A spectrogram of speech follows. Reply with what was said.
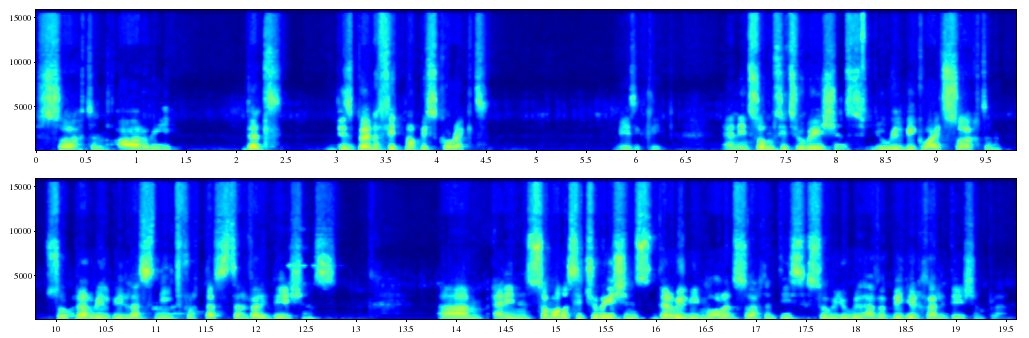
certain are we that this benefit map is correct, basically. And in some situations, you will be quite certain. So there will be less need for tests and validations. Um, and in some other situations, there will be more uncertainties, so you will have a bigger validation plan.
